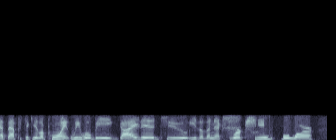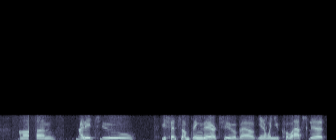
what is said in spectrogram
at that particular point we will be guided to either the next worksheet or um, guided to? You said something there too about you know when you collapse it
